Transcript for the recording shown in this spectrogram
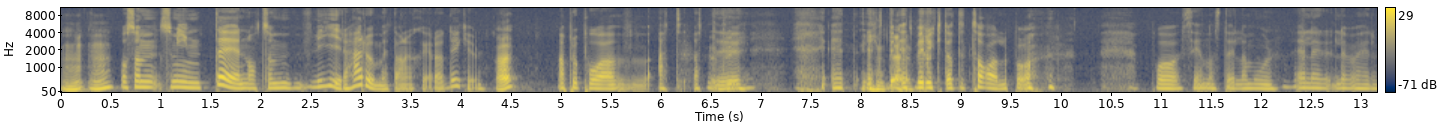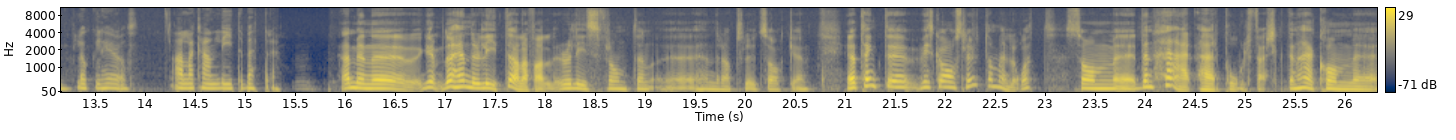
Mm, mm. Och som, som inte är något som vi i det här rummet arrangerar. Det är kul. Nej, Apropå att, att Det- eh, ett, ett, ett beryktat tal på, på senaste Lamour. Eller, eller? Local Heroes. Alla kan lite bättre. Ja, men, eh. Då händer det lite i alla fall. Releasefronten eh, händer absolut saker. Jag tänkte vi ska avsluta med en låt. Som, eh, den här är polfärsk. Den här kom eh,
